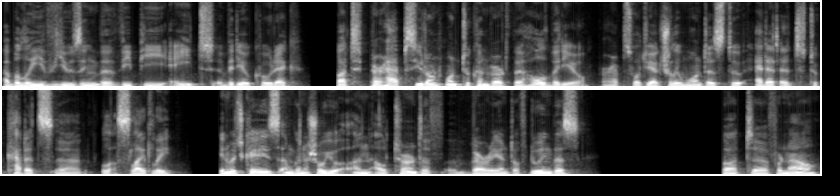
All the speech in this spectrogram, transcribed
I believe using the VP8 video codec. But perhaps you don't want to convert the whole video. Perhaps what you actually want is to edit it, to cut it uh, slightly. In which case, I'm going to show you an alternative variant of doing this. But uh, for now,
